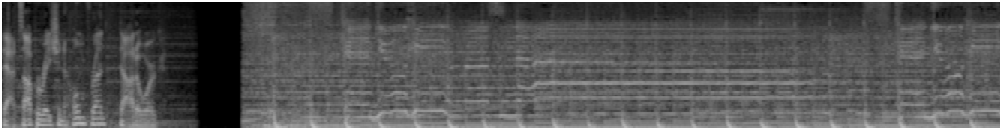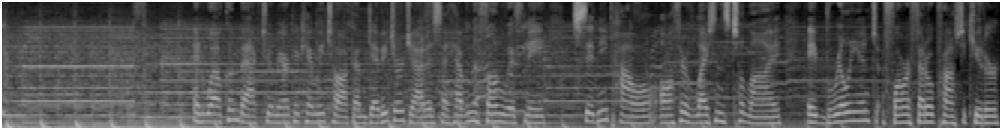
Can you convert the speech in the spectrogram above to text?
That's OperationHomefront.org. And welcome back to America Can We Talk. I'm Debbie Georgatos. I have on the phone with me Sidney Powell, author of License to Lie, a brilliant former federal prosecutor,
